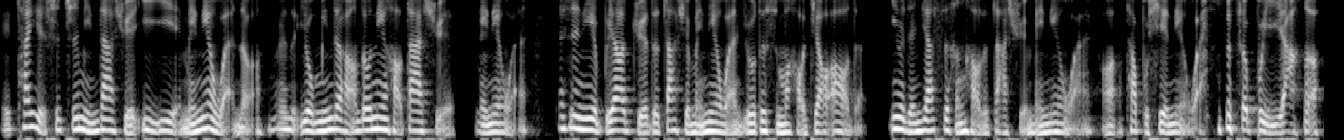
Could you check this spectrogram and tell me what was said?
诶，他也是知名大学肄业，没念完的。有名的好像都念好大学。没念完，但是你也不要觉得大学没念完有的什么好骄傲的，因为人家是很好的大学没念完啊，他不屑念完，这不一样啊。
